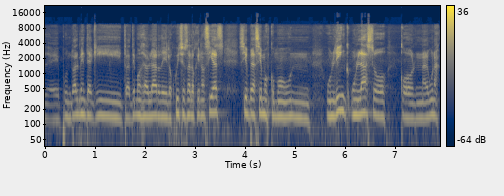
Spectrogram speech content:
eh, puntualmente aquí tratemos de hablar de los juicios a los genocidas, siempre hacemos como un, un link, un lazo con algunas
